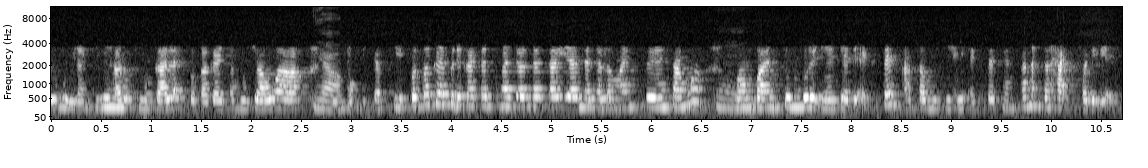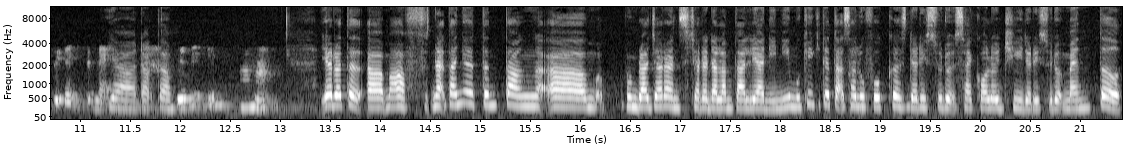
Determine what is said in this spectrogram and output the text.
guru yang kini harus menggalas pelbagai tanggungjawab ya. untuk aplikasi pelbagai pendekatan pengajaran dan talian dan dalam masa yang sama hmm. membantu murid yang tiada akses atau mempunyai akses yang sangat terhad kepada elektrik dan internet. Ya, doktor. Jadi, uh-huh. Ya doktor, uh, maaf nak tanya tentang um, pembelajaran secara dalam talian ini. Mungkin kita tak selalu fokus dari sudut psikologi, dari sudut mental.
